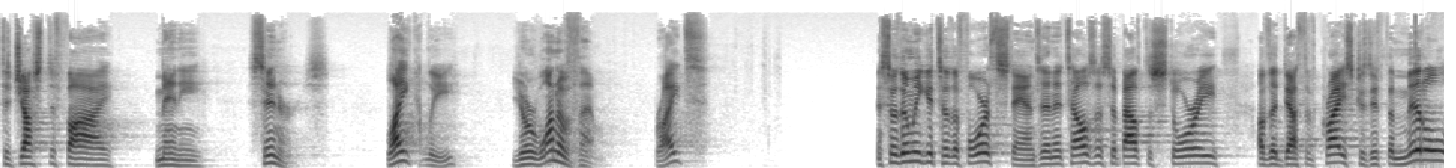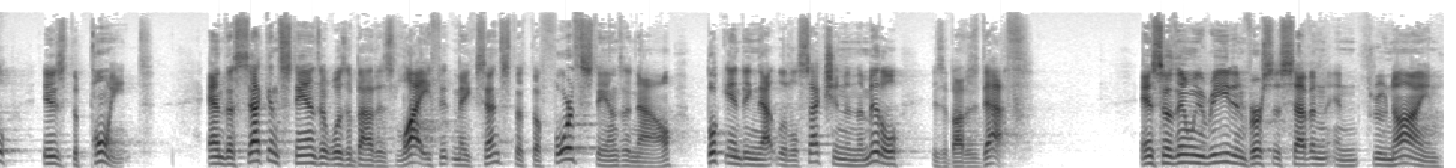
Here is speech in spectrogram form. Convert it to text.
to justify many sinners. Likely, you're one of them, right? And so then we get to the fourth stanza, and it tells us about the story of the death of Christ, because if the middle is the point, and the second stanza was about his life, it makes sense that the fourth stanza now, bookending that little section in the middle, is about his death. And so then we read in verses 7 and through 9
